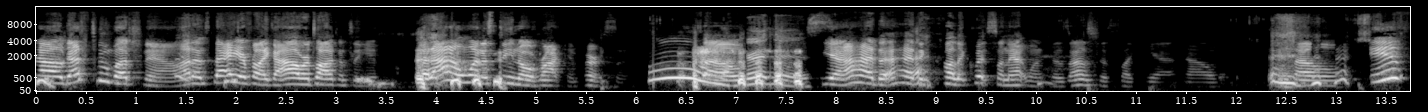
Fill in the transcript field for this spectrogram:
no, that's too much now. I done sat here for like an hour talking to you, but I don't want to see no rock in person. Ooh, so, goodness. Yeah, I had to I had to call it quits on that one because I was just like, yeah, no. So if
